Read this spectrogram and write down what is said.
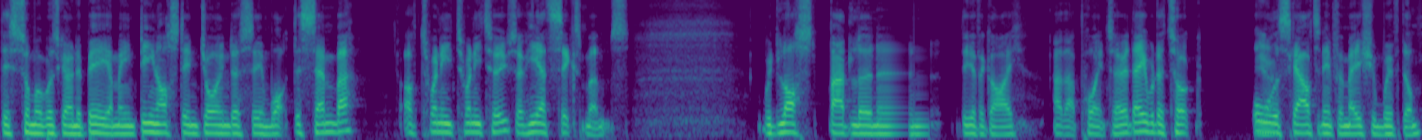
this summer was going to be? I mean, Dean Austin joined us in what December of 2022, so he had six months we'd lost Badlan and the other guy at that point, so they would have took all Yeah. the scouting information with them.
